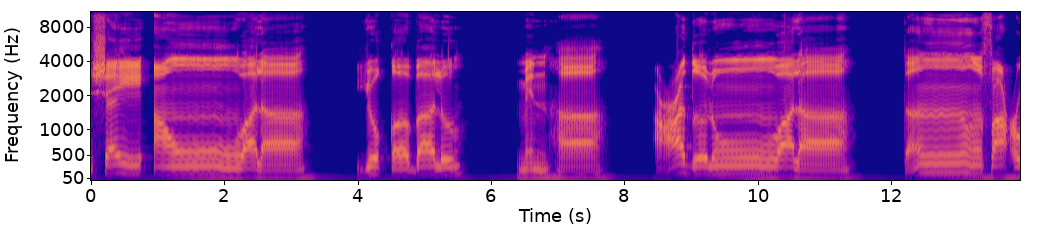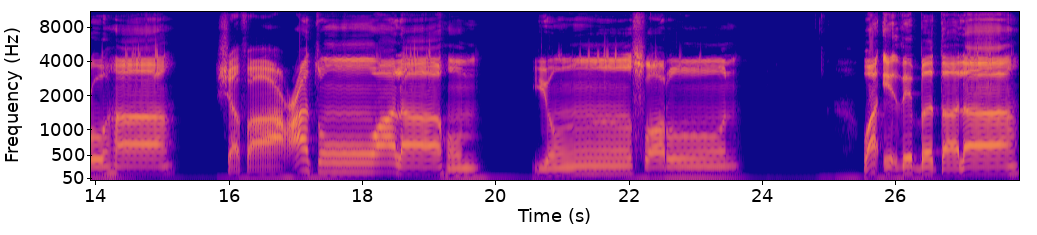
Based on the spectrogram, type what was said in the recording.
شيئا ولا يقبل منها عدل ولا تنفعها شفاعة ولا هم ينصرون. وإذ ابتلى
